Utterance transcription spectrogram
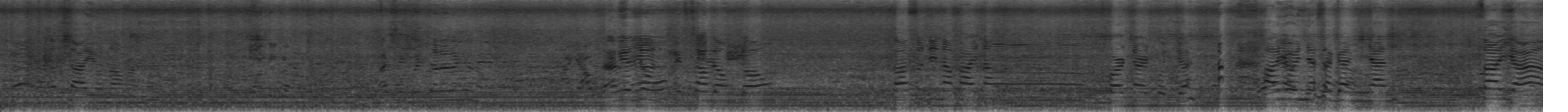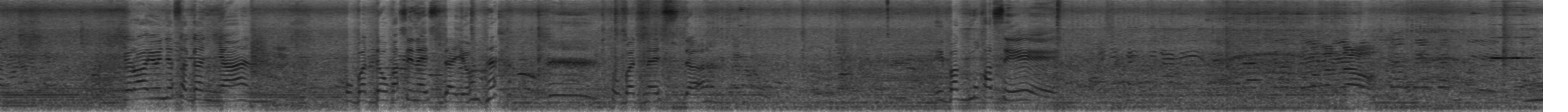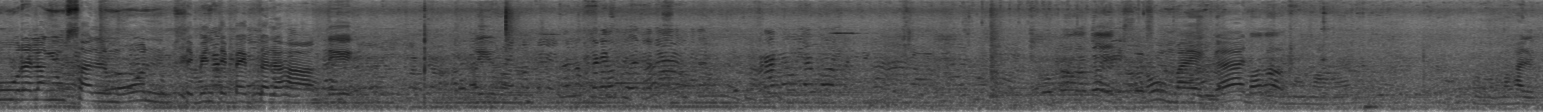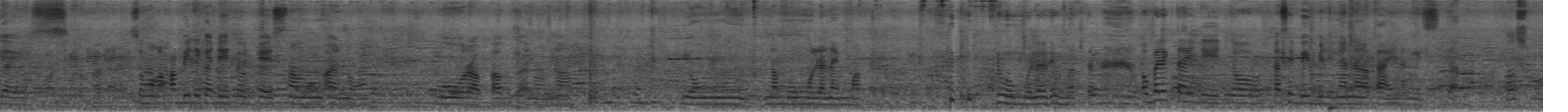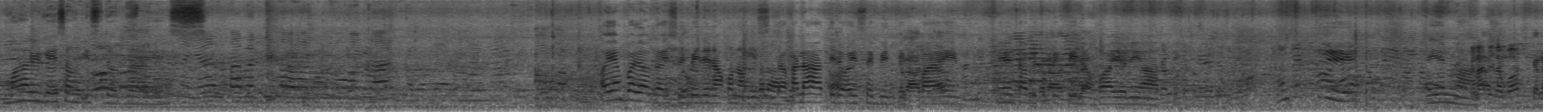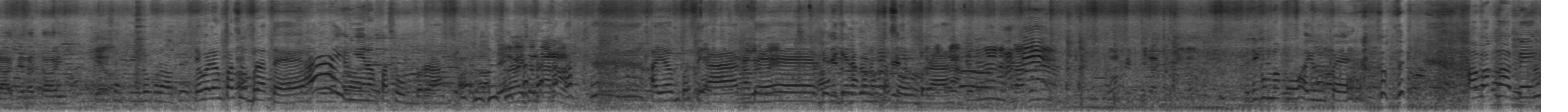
hanap tayo ng ano. 200 lang. Ay, 50 na lang yun. Ayaw? Ayun daw, 50 lang daw. Kaso di na kaya ng partner ko dyan. ayaw niya sa ganyan. Sayang. Pero ayaw niya sa ganyan. Hubad daw kasi na isda yun. Hubad na isda. Ibag mo kasi mura lang yung salmon. 75 kalahati. Ayun. Oh my God. Mamahal. Mamahal guys. So makakabili ka dito guys ng ano, mura pag ano na yung namumula na yung mata namumula na mata. O, balik tayo dito. Kasi bibili nga na tayo ng isda. Mahal, guys, ang isda, guys. Ayan, para di makakuluwagan. Ayan pala guys, bibili na ako ng isda. Kalahati daw ay 75. Ngayon sabi ko pipila ko, ayaw ni ate. Ayan na. Kalati lang, boss? Kalate na toy. Isang kilo kalati. Eh, walang pasobra, te. Ah, yung inang pasobra. Wala isang dana. Ayan po si ate. Binigyan ako ng pasobra. Hindi ko makuha yung pera. Hawak nga, Bing.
